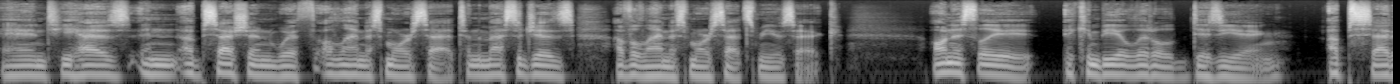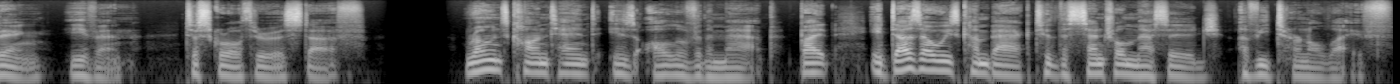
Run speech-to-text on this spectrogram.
and he has an obsession with Alanis Morissette and the messages of Alanis Morissette's music. Honestly, it can be a little dizzying, upsetting even, to scroll through his stuff. Rowan's content is all over the map, but it does always come back to the central message of eternal life.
